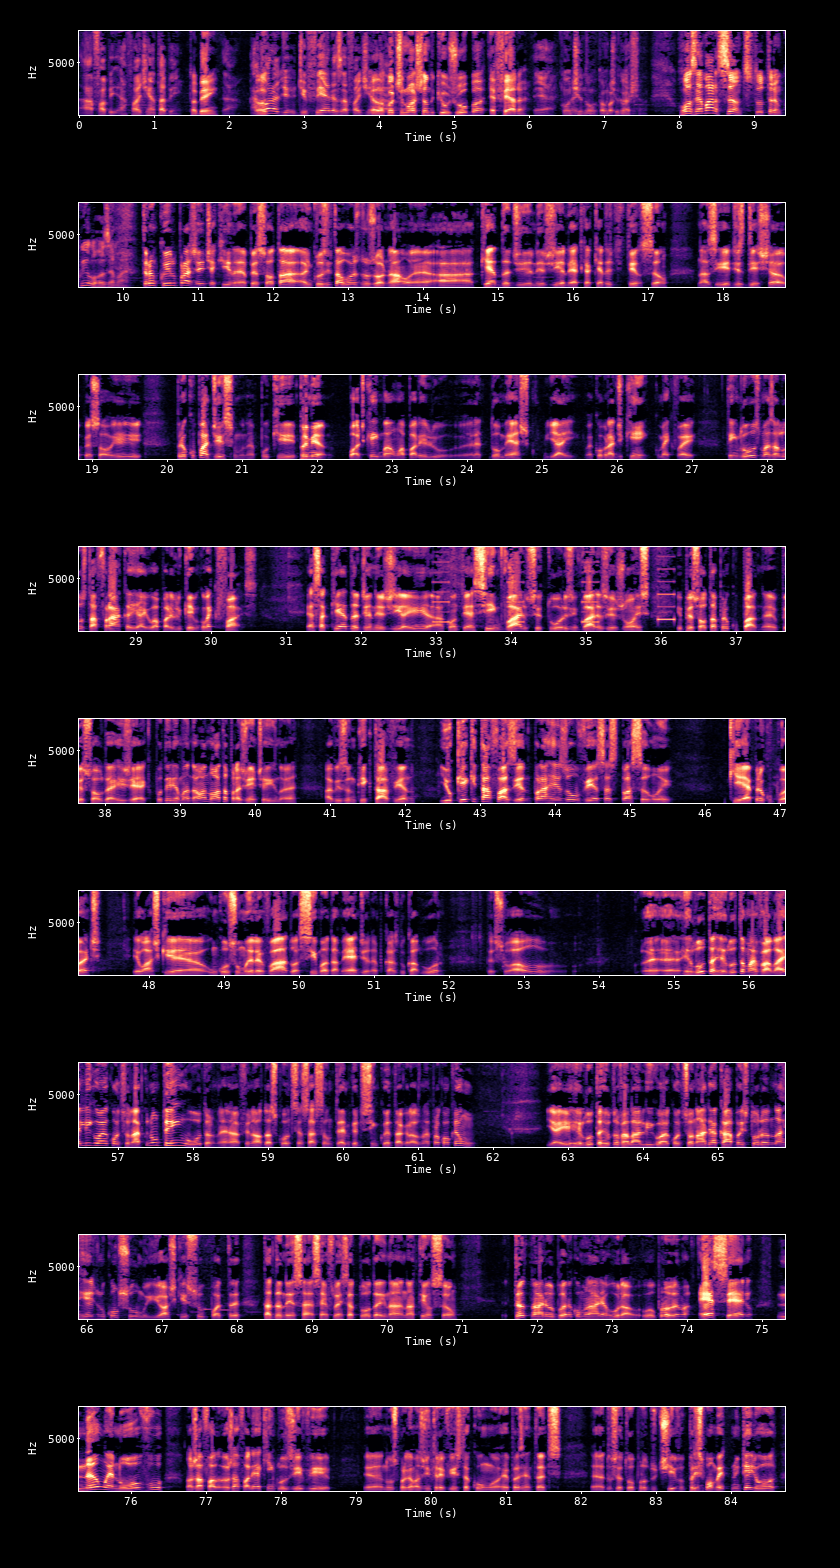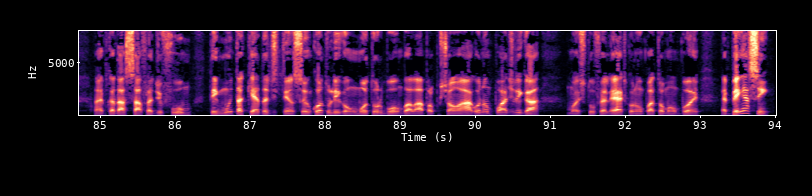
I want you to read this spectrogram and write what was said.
A, Fabi, a fadinha tá bem. Tá bem? Tá. Agora ela, de, de, férias a fadinha Ela tá... continua achando que o Juba é fera. É, continua, ah, então tá continua bacana. achando. Rosemar Santos, tudo tranquilo, Rosemar? Tranquilo pra gente aqui, né? O pessoal tá, inclusive tá hoje no jornal, né? A queda de energia elétrica, a queda de tensão nas redes deixa o pessoal aí preocupadíssimo, né? Porque, primeiro, pode queimar um aparelho eletrodoméstico e aí? Vai cobrar de quem? Como é que vai? Tem luz, mas a luz está fraca e aí o aparelho queima. Como é que faz? Essa queda de energia aí acontece em vários setores, em várias regiões, e o pessoal está preocupado, né? O pessoal da RGE que poderia mandar uma nota para a gente aí, né? Avisando o que está havendo e o que está fazendo para resolver essa situação aí. Que é preocupante, eu acho que é um consumo elevado, acima da média, né? Por causa do calor. O pessoal é, é, reluta, reluta, mas vai lá e liga o ar-condicionado, porque não tem outro, né? Afinal das contas, sensação térmica de 50 graus não é para qualquer um. E aí reluta, reluta, vai lá, liga o ar-condicionado e acaba estourando na rede, no consumo. E eu acho que isso pode estar tá dando essa, essa influência toda aí na, na tensão, tanto na área urbana como na área rural. O problema é sério, não é novo. Nós já eu já falei aqui, inclusive, eh, nos programas de entrevista com representantes é, do setor produtivo, principalmente no interior. Na época da safra de fumo, tem muita queda de tensão. Enquanto ligam um motor bomba lá para puxar uma água, não pode ligar uma estufa elétrica, não pode tomar um banho. É bem assim.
